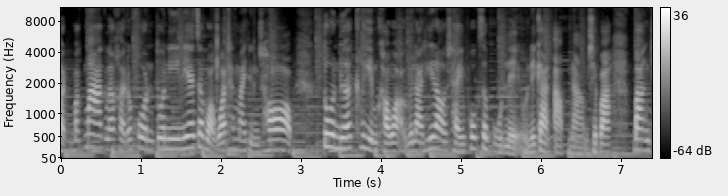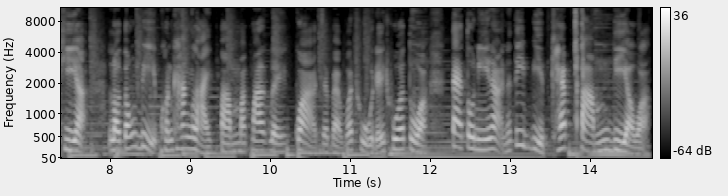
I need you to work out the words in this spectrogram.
วดมากๆแล้วค่ะทุกคนตัวนี้เนี่ยจะบอกว่าทำไมถึงชอบ ตัวเนื้อครีมเขาอะเวลาที่เราใช้พวกสบู่เหลวในการอาบน้ำใช่ปะบางทีอะเราต้องบีบค่อนข้างหลายปั๊มมาก ๆเลยกว่าจะแบบว่าถูได้ทั่วตัวแแต่ตัวนี้น่ะนัตตี้บีบแค่ปั๊มเดียวอะ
